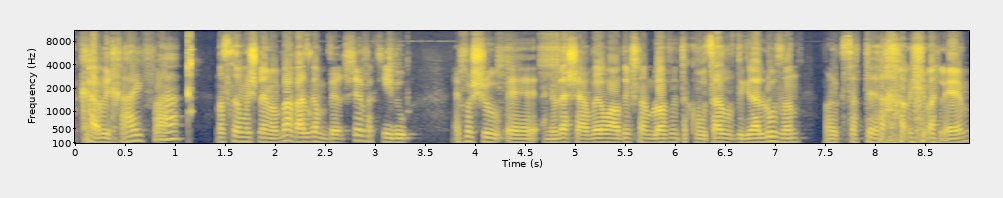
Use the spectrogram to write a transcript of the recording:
מכבי חיפה, לא זוכר מי שלהם הבא ואז גם באר שבע כאילו איפשהו אה, אני יודע שהרבה מהאוהדים שלנו לא אוהבים את הקבוצה הזאת בגלל לוזון אבל קצת רחמים עליהם.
